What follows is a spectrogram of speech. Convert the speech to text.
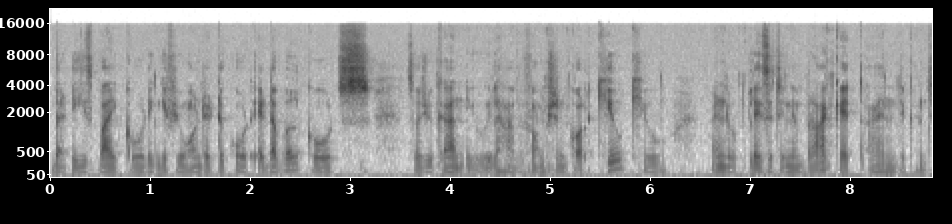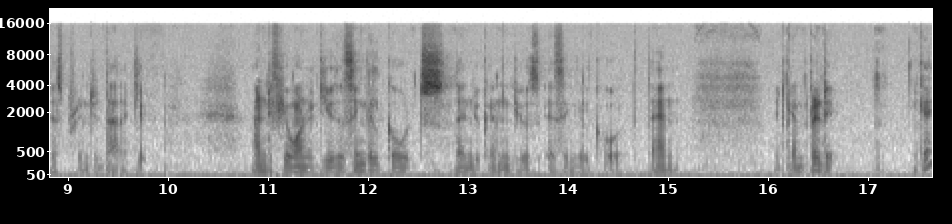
that is by coding if you wanted to code a double quotes so you can you will have a function called qq and place it in a bracket and you can just print it directly. And if you wanted to use a single quotes then you can use a single quote then it can print it okay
